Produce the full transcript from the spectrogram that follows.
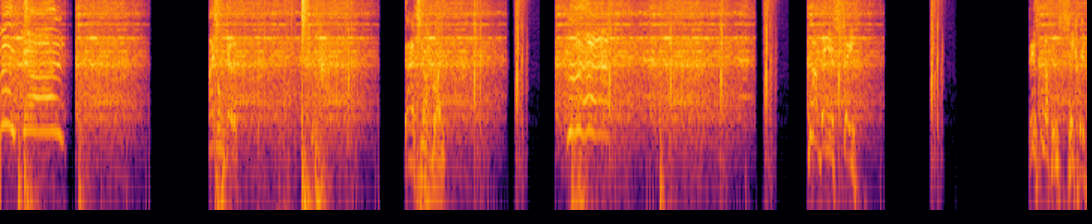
Oh, God! I don't get it! That's not right! Nothing is safe! There's nothing sacred!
